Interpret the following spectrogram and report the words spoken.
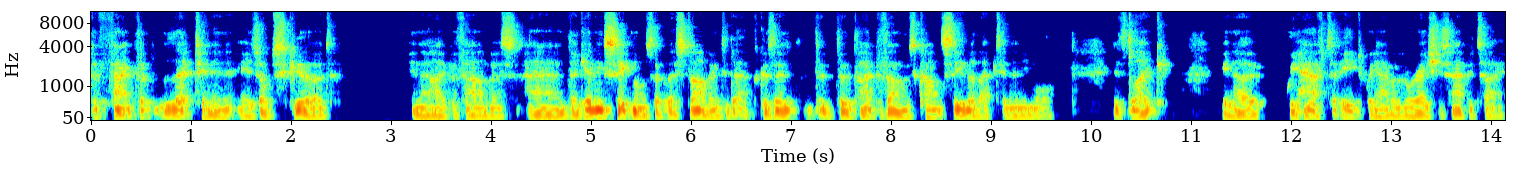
the fact that leptin is obscured in the hypothalamus and they're getting signals that they're starving to death because the, the hypothalamus can't see the leptin anymore it's like you know we have to eat we have a voracious appetite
